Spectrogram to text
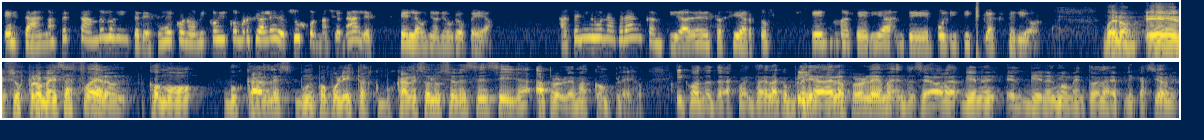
están afectando los intereses económicos y comerciales de sus connacionales en la Unión Europea. Ha tenido una gran cantidad de desaciertos en materia de política exterior. Bueno, eh, sus promesas fueron como buscarles, muy populistas, buscarles soluciones sencillas a problemas complejos. Y cuando te das cuenta de la complejidad de los problemas, entonces ahora viene el, viene el momento de las explicaciones.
